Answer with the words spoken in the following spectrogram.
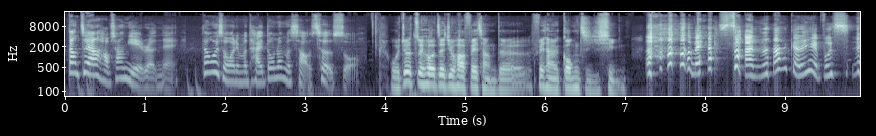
但这样好像野人呢。但为什么你们台东那么少厕所？我觉得最后这句话非常的非常的攻击性。没有算了，可能也不是那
